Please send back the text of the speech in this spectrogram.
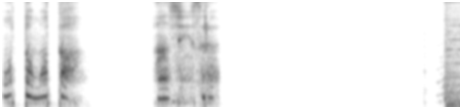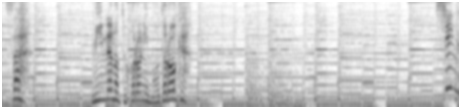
もっともっと、安心する。さあ、みんなのところに戻ろうか。シング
